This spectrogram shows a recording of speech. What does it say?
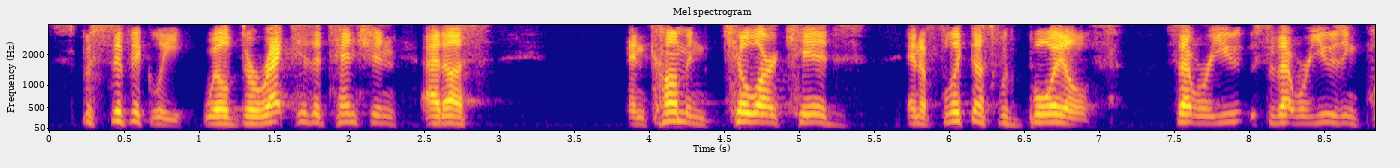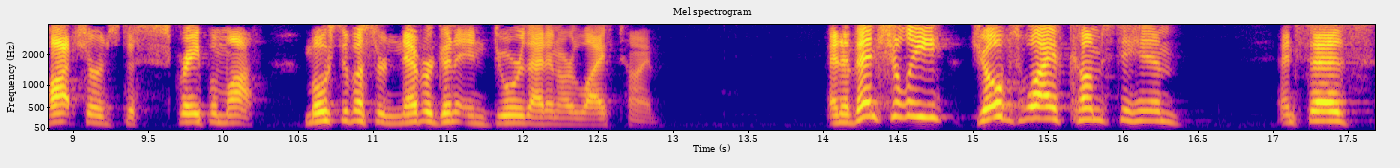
specifically will direct his attention at us and come and kill our kids and afflict us with boils so that we're, so that we're using potsherds to scrape them off. Most of us are never going to endure that in our lifetime. And eventually, Job's wife comes to him and says,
